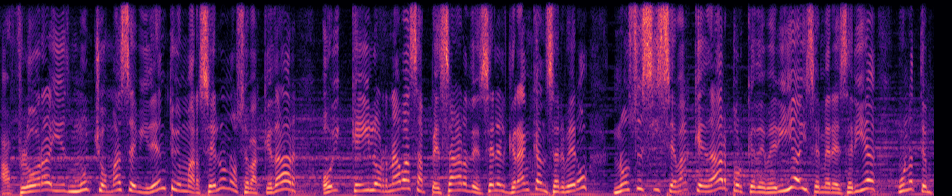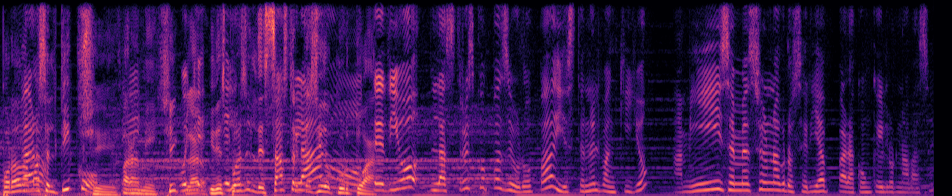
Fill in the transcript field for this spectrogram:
aflora y es mucho más evidente. Y Marcelo no se va a quedar. Hoy Keylor Navas, a pesar de ser el gran cancerbero, no sé si se va a quedar porque debería y se merecería una temporada Claro. más el tico. Sí. Para mí. Sí, Oye, claro. Y después el desastre que ha sido Courtois. Te dio las tres copas de Europa y está en el banquillo. A mí se me hace una grosería para con Keylor Navas. ¿eh?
